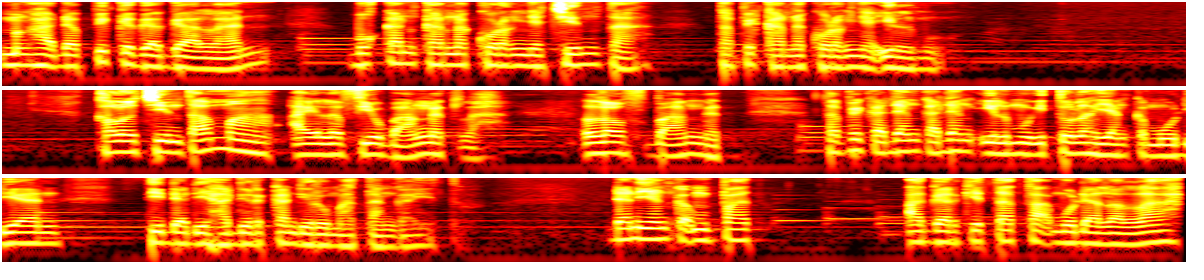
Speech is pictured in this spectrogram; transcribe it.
menghadapi kegagalan bukan karena kurangnya cinta, tapi karena kurangnya ilmu. Kalau cinta mah I love you banget lah, love banget. Tapi kadang-kadang ilmu itulah yang kemudian tidak dihadirkan di rumah tangga itu. Dan yang keempat, agar kita tak mudah lelah,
